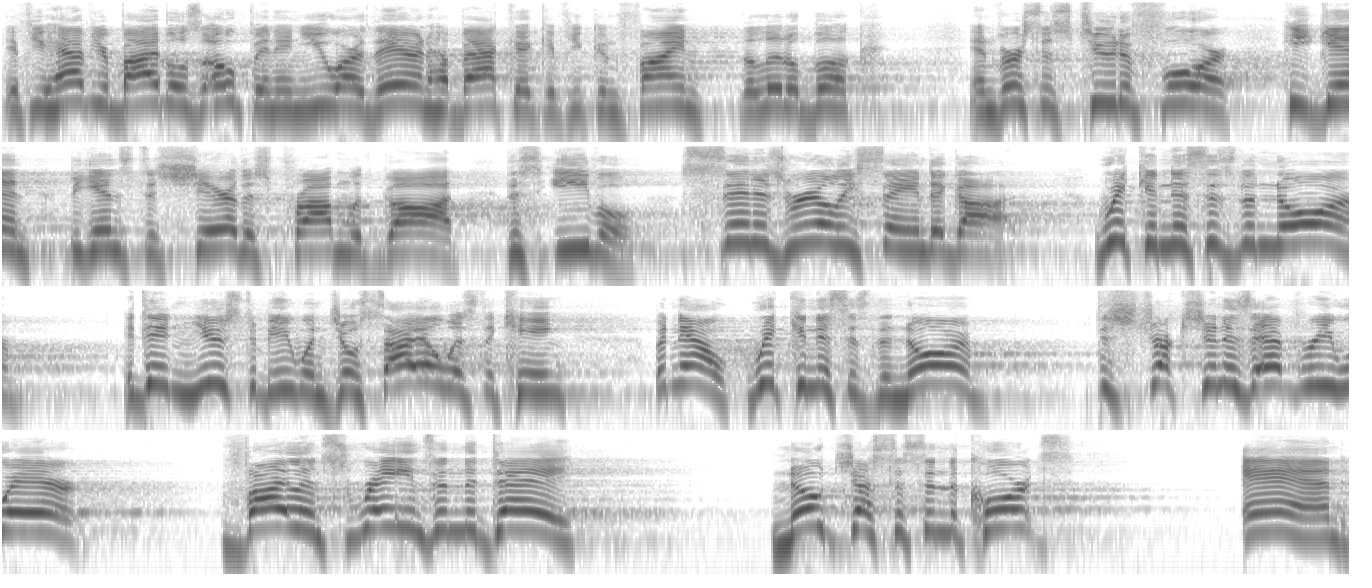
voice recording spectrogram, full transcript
If you have your Bibles open and you are there in Habakkuk, if you can find the little book, in verses two to four, he again begins to share this problem with God, this evil. Sin is really saying to God, wickedness is the norm. It didn't used to be when Josiah was the king, but now wickedness is the norm. Destruction is everywhere. Violence reigns in the day. No justice in the courts. And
